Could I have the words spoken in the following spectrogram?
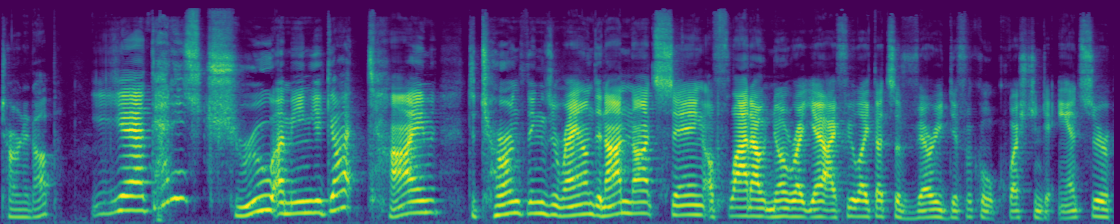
turn it up. Yeah, that is true. I mean, you got time to turn things around, and I'm not saying a flat out no right yet. I feel like that's a very difficult question to answer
